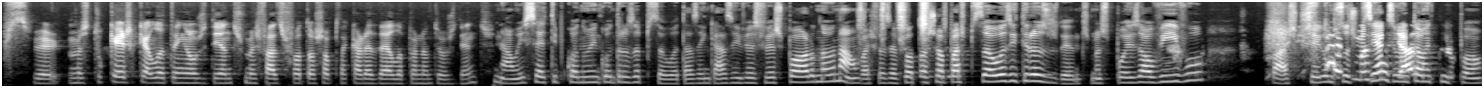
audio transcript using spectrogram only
perceber. Mas tu queres que ela tenha os dentes, mas fazes Photoshop da cara dela para não ter os dentes? Não, isso é tipo quando encontras a pessoa, estás em casa em vez de ver porno, não, vais fazer Photoshop às pessoas e tiras os dentes, mas depois ao vivo, pá, acho que chegam pessoas especiais, ou então é tipo.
